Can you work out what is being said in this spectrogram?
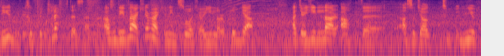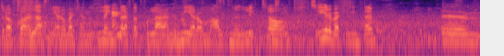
det är typ bekräftelsen. Alltså det är verkligen, verkligen inte så att jag gillar att plugga. Att jag gillar att, eh, alltså att jag typ njuter av föreläsningar och verkligen längtar efter att få lära mig mer om allt möjligt. Ja. Liksom. Så är det verkligen inte. Ehm,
